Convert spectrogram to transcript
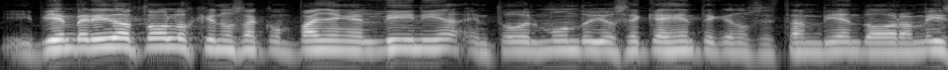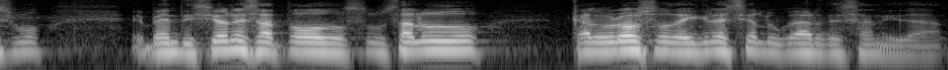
Y bienvenido a todos los que nos acompañan en línea en todo el mundo. Yo sé que hay gente que nos están viendo ahora mismo. Eh, bendiciones a todos. Un saludo caluroso de Iglesia Lugar de Sanidad.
